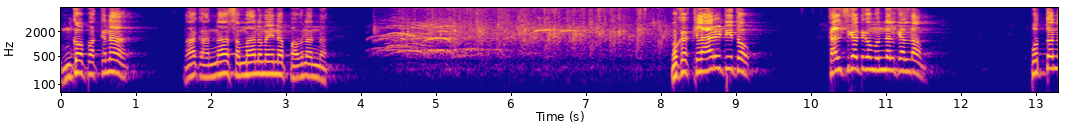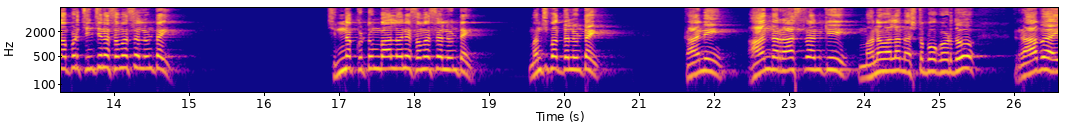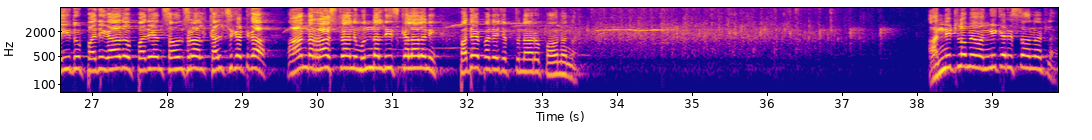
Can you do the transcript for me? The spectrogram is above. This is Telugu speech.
ఇంకో పక్కన నాకు అన్న సమానమైన పవన్ అన్న ఒక క్లారిటీతో కలిసికట్టుగా ముందరికెళ్దాం. పొత్తున్నప్పుడు చిన్న చిన్న సమస్యలు ఉంటాయి చిన్న కుటుంబాల్లోనే సమస్యలు ఉంటాయి మనస్పర్ధలు ఉంటాయి కానీ ఆంధ్ర రాష్ట్రానికి మన వల్ల నష్టపోకూడదు. రాబోయే ఐదు పది కాదు పదిహేను సంవత్సరాలు కలిసికట్టుగా ఆంధ్ర రాష్ట్రాన్ని ముందలు తీసుకెళ్ళాలని పదే పదే చెప్తున్నారు పవన్ అన్న అన్నిట్లో మేము అంగీకరిస్తాం అన్నట్ల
